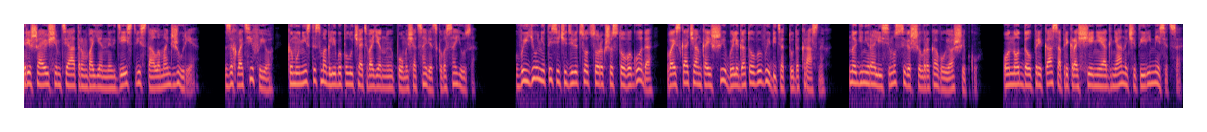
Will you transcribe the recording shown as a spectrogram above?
Решающим театром военных действий стала Маньчжурия. Захватив ее, коммунисты смогли бы получать военную помощь от Советского Союза. В июне 1946 года войска Чан Кайши были готовы выбить оттуда красных, но генералиссимус совершил роковую ошибку. Он отдал приказ о прекращении огня на четыре месяца.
